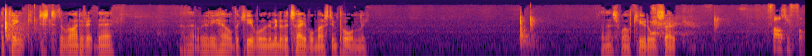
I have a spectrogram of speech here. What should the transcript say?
the pink, just to the right of it there. And that really held the cue ball in the middle of the table, most importantly. And that's well cued also. Forty-four.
